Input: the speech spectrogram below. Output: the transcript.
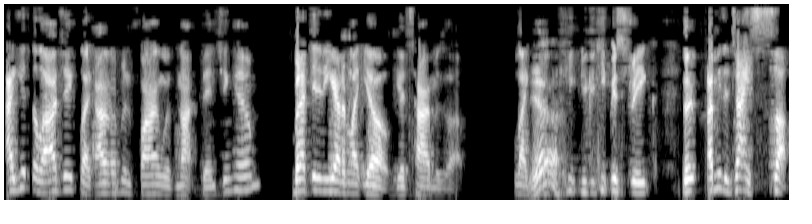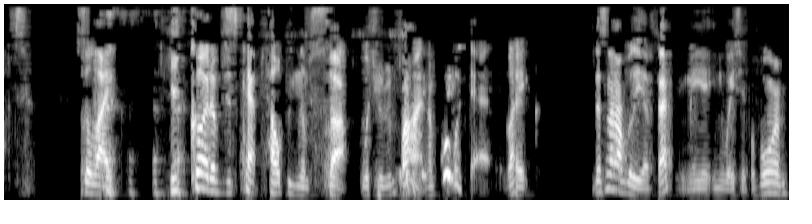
I get the logic. Like I've been fine with not benching him, but at the end of the year, I'm like, yo, your time is up. Like you, Yeah. can keep, you can keep your streak. The, I mean, the Giants sucked, so like he could have just kept helping them suck, which would have been fine. I'm cool with that. Like that's not really affecting me in any way, shape, or form.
